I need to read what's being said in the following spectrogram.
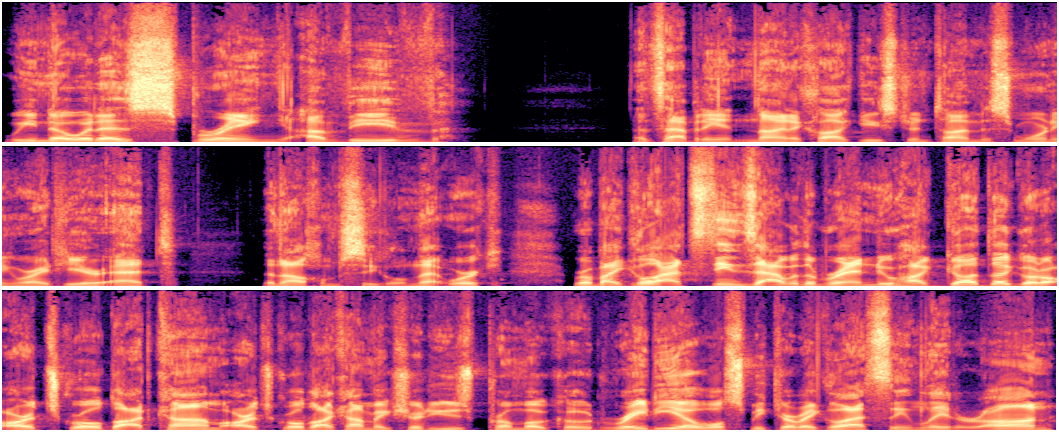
We know it as spring, Aviv. That's happening at 9 o'clock Eastern Time this morning, right here at the Nachum Segal Network. Rabbi Gladstein's out with a brand new Haggadah. Go to artscroll.com. Artscroll.com. Make sure to use promo code radio. We'll speak to Rabbi Gladstein later on.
